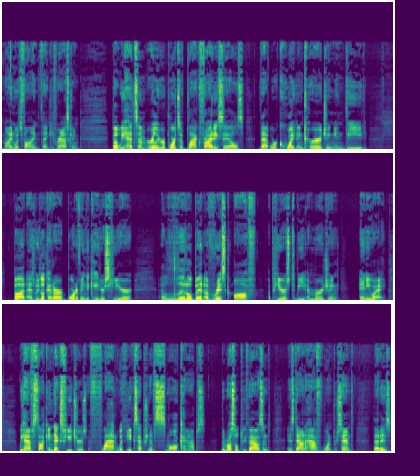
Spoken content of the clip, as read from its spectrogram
Mine was fine. Thank you for asking. But we had some early reports of Black Friday sales that were quite encouraging indeed. But as we look at our board of indicators here, a little bit of risk off appears to be emerging anyway. We have stock index futures flat with the exception of small caps. The Russell 2000 is down a half of 1%. That is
